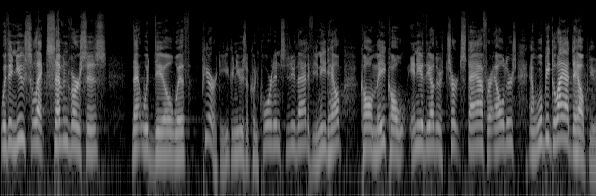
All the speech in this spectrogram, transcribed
Well, then you select seven verses that would deal with purity. You can use a concordance to do that. If you need help, call me, call any of the other church staff or elders, and we'll be glad to help you,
